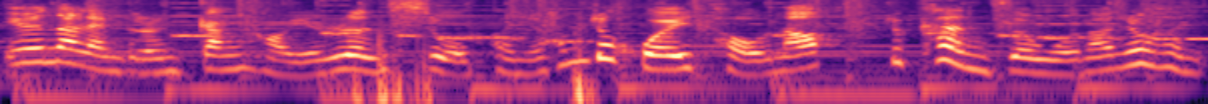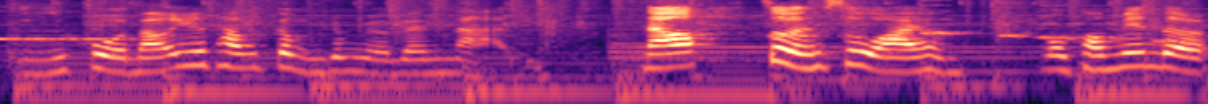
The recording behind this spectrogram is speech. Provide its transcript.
因为那两个人刚好也认识我朋友，他们就回头，然后就看着我，然后就很疑惑，然后因为他们根本就没有在那里，然后重点是我还很，我旁边的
